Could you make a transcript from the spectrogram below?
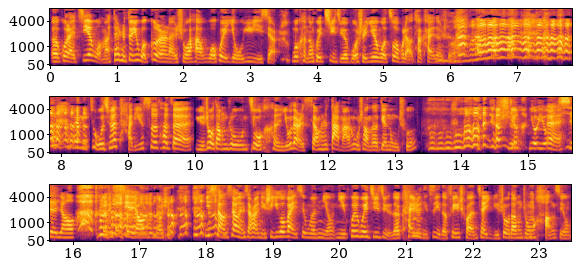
呃过来接我嘛。但是对于我个人来说哈，我会犹豫一下，我可能会拒绝博士，因为我坐不了他开的车。就我觉得塔迪斯他在宇宙当中就很有点像是大马路上的电动车，有有有谢腰，谢腰真的是，你想象一下。你是一个外星文明，你规规矩矩的开着你自己的飞船在宇宙当中航行，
